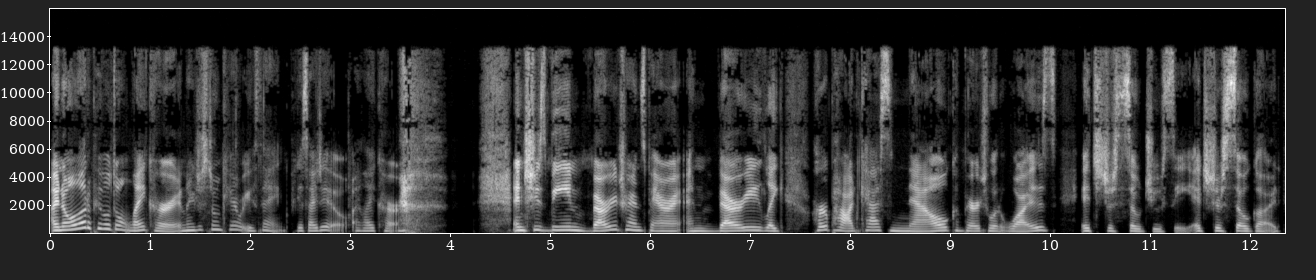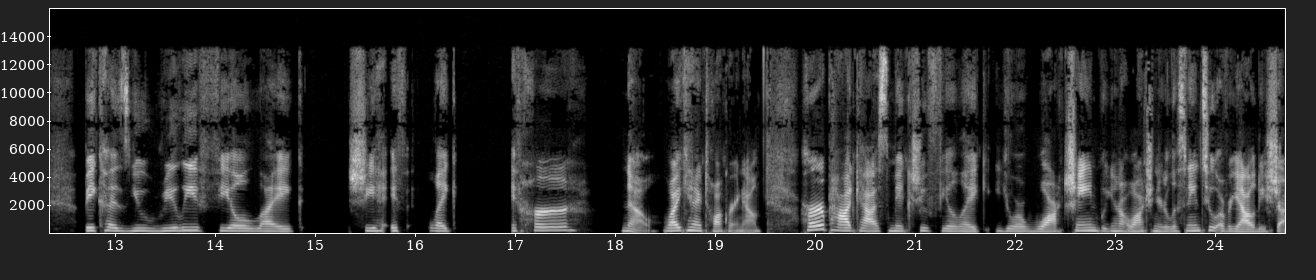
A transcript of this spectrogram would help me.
I know a lot of people don't like her, and I just don't care what you think because I do. I like her. and she's being very transparent and very like her podcast now compared to what it was, it's just so juicy. It's just so good because you really feel like she if like if her no, why can't I talk right now? Her podcast makes you feel like you're watching, but you're not watching, you're listening to a reality show.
